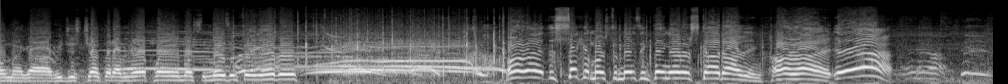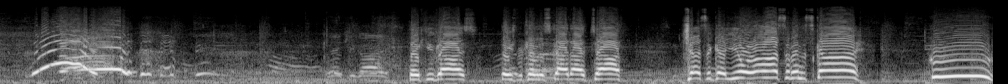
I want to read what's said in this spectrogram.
Oh my God, we just jumped out of an airplane. Most amazing thing ever. All right, the second most amazing thing ever, skydiving. All right, yeah. Thank you guys. Thank you guys. Thanks for coming to Skydive Taft. Jessica, you are awesome in the sky. Woo!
